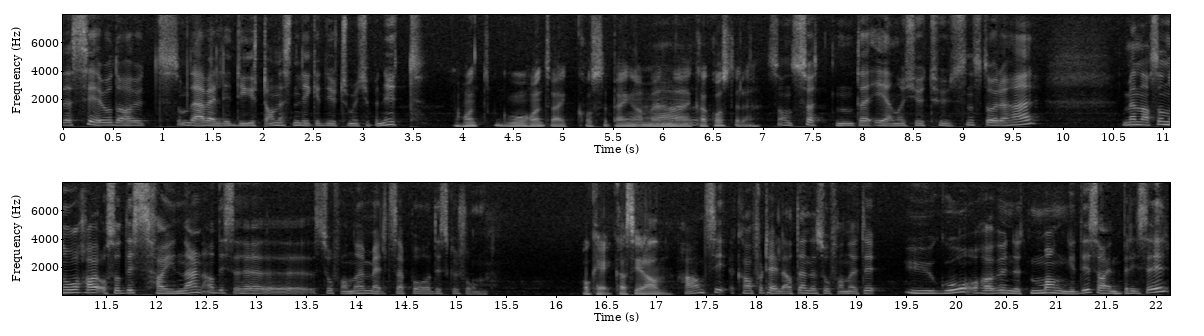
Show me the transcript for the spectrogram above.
det ser jo da ut som det er veldig dyrt. da, Nesten like dyrt som å kjøpe nytt. Hånd, god håndverk koster penger, men ja, uh, hva koster det? Sånn 17 000-21 000 står det her. Men altså nå har også designeren av disse eh, sofaene meldt seg på diskusjonen. Ok, Hva sier han? Han kan fortelle at denne sofaen heter Ugo og har vunnet mange designpriser.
